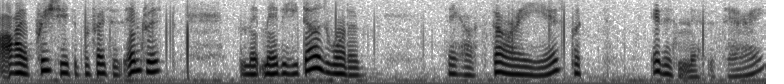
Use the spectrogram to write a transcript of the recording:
I appreciate the professor's interest. M- Maybe he does want to say how sorry he is, but it isn't necessary.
